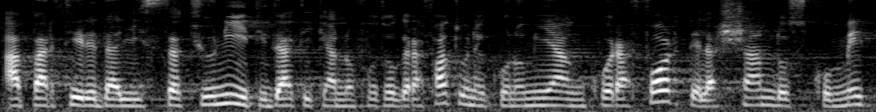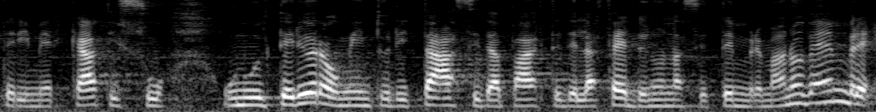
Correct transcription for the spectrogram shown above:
a partire dagli Stati Uniti, dati che hanno fotografato un'economia ancora forte, lasciando scommettere i mercati su un ulteriore aumento di tassi da parte della Fed non a settembre ma a novembre,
